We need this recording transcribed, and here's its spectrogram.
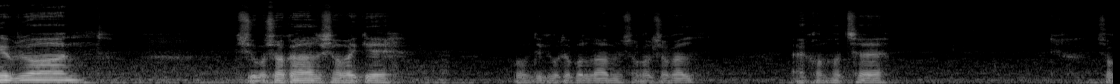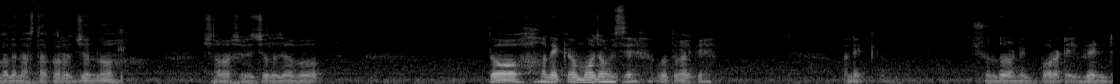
এভরিওয়ান, শুভ সকাল সবাইকে। ঘুম থেকে উঠে পড়লাম সকাল সকাল। এখন হচ্ছে সকালে নাস্তা করার জন্য সরাসরি চলে যাব। তো অনেক মজা হয়েছে গতকালকে। অনেক সুন্দর, অনেক বড় একটা ইভেন্ট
